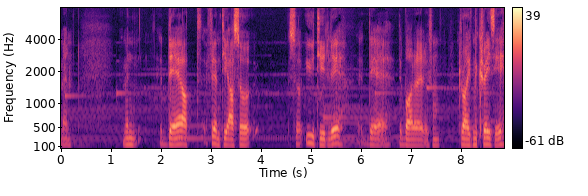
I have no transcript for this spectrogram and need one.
Men, men det at fremtida er så, så utydelig, det, det bare liksom drive me crazy.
